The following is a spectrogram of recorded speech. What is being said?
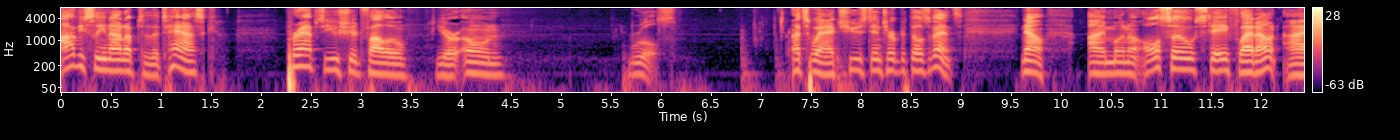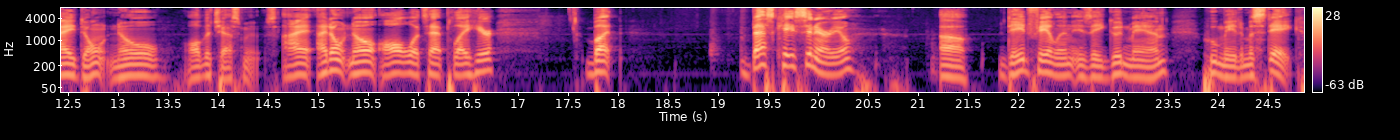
obviously not up to the task perhaps you should follow your own rules. That's the way I choose to interpret those events. Now, I'm going to also stay flat out. I don't know all the chess moves. I, I don't know all what's at play here. But best case scenario, uh, Dade Phelan is a good man who made a mistake.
